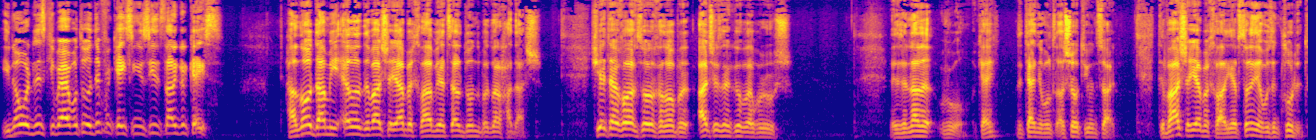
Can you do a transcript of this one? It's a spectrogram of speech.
You know what it is comparable to a different case, and you see it's not a good case. Halo dami ela devar sheya bechlav yatzal dun badvar hadash. There's another rule, okay? The Tanya I'll show it to you inside. Devar sheya bechlav, you have something that was included.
